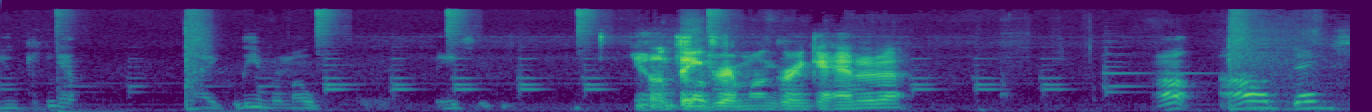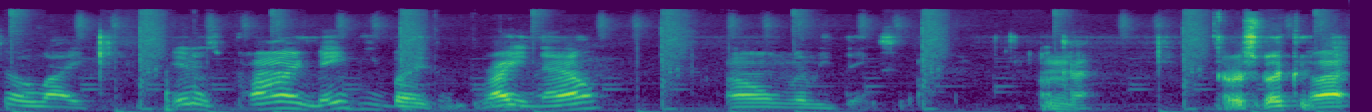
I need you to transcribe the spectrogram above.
You can't like leave him open. Basically, you don't think Draymond Green can handle that. I don't, I don't think so. Like in his prime, maybe, but right now, I don't really think so. Okay, I respect it. So I,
